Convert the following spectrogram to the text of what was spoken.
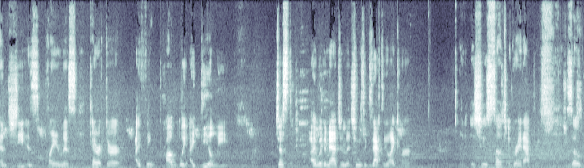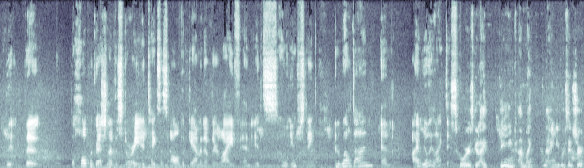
and she is playing this character. I think probably ideally, just I would imagine that she was exactly like her. She's such a great actress. So the the the whole progression of the story it takes us all the gamut of their life, and it's so interesting and well done, and I really liked it. score is good. I think I'm like 90% sure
